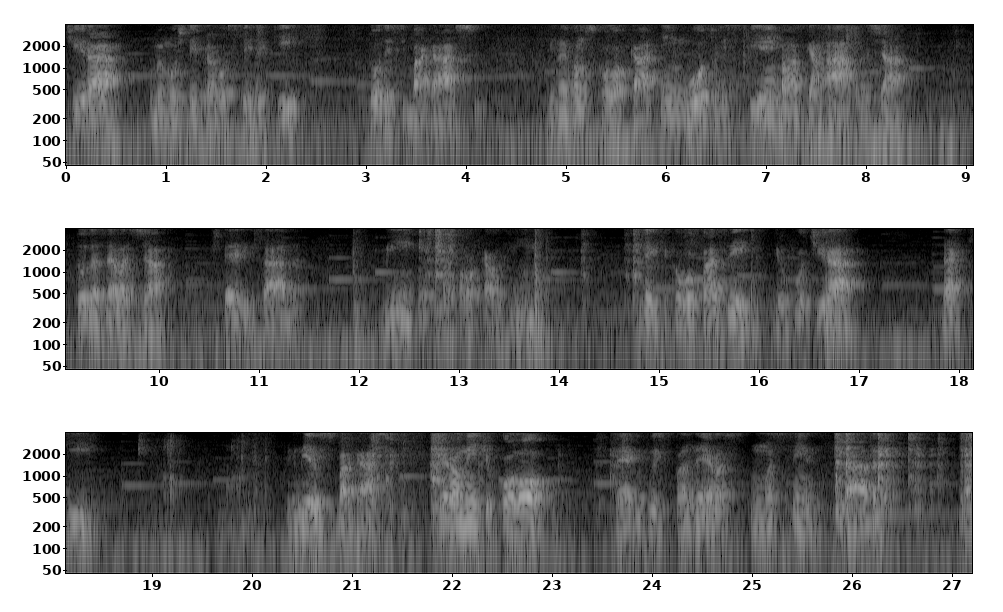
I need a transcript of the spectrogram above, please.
tirar, como eu mostrei para vocês aqui, todo esse bagaço e nós vamos colocar em um outro recipiente. Então, as garrafas já, todas elas já esterilizadas limpas para colocar o vinho. E aí o que, que eu vou fazer? Eu vou tirar daqui primeiro esse bagaço. Geralmente eu coloco, pego duas panelas, uma sendo furada, para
